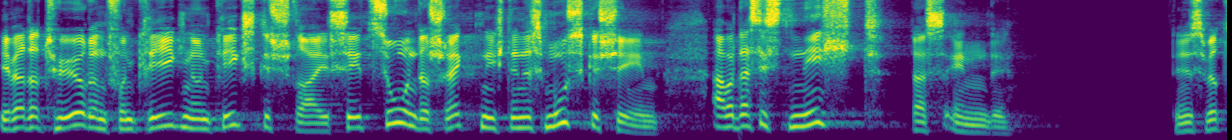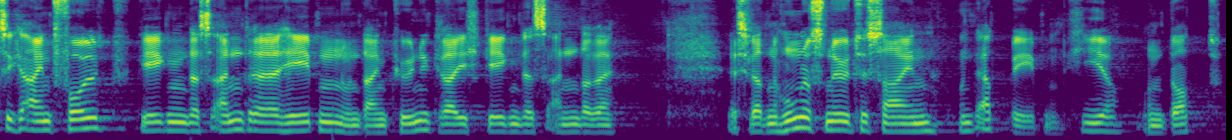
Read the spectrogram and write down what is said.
Ihr werdet hören von Kriegen und Kriegsgeschrei. Seht zu und erschreckt nicht, denn es muss geschehen. Aber das ist nicht das Ende. Denn es wird sich ein Volk gegen das andere erheben und ein Königreich gegen das andere. Es werden Hungersnöte sein und Erdbeben hier und dort.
